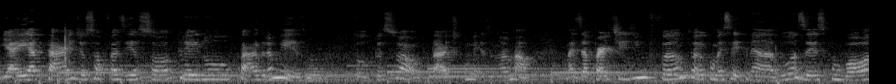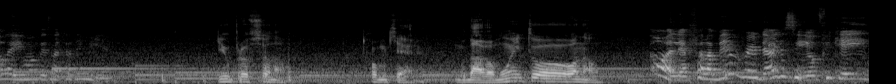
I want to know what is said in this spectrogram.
E aí à tarde eu só fazia só treino quadra mesmo, todo pessoal, tático mesmo, normal. Mas a partir de infanto eu comecei a treinar duas vezes com bola e uma vez na academia. E o profissional? Como que era? Mudava muito ou não? Olha, falar bem a verdade, assim, eu fiquei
